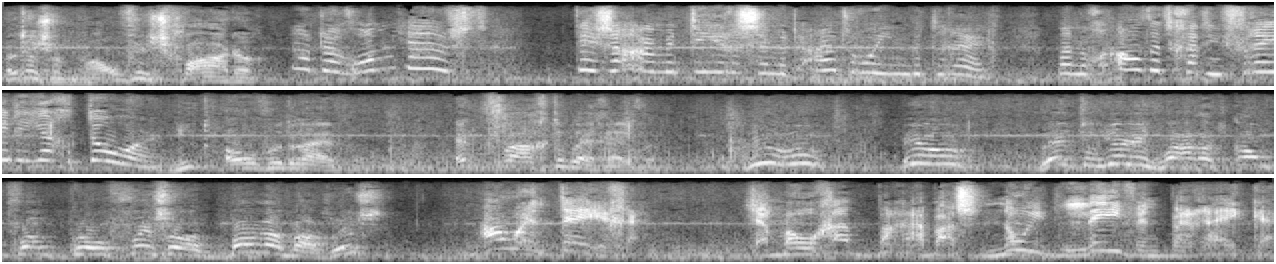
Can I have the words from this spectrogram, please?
Het is een walvisvaarder. Nou, daarom juist. Deze arme dieren zijn met uitroeiing bedreigd. Maar nog altijd gaat die vredejacht door. Niet overdrijven. Ik vraag de weg even. Joe, joe, weten jullie waar het kamp van professor Barabbas is? Hou hen tegen. Ze mogen Barabbas nooit levend bereiken.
